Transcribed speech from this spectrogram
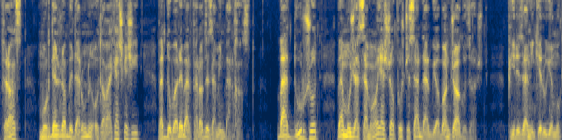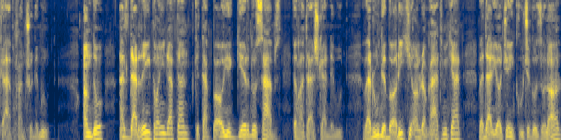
فراست مردل را به درون اتاقکش کشید و دوباره بر فراز زمین برخاست. بعد دور شد و مجسمه هایش را پشت سر در بیابان جا گذاشت. پیرزنی که روی مکعب خم شده بود. آن دو از دره پایین رفتند که تپه های گرد و سبز احاطهاش کرده بود و رود باریکی آن را قطع می کرد و دریاچه کوچک و زلال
